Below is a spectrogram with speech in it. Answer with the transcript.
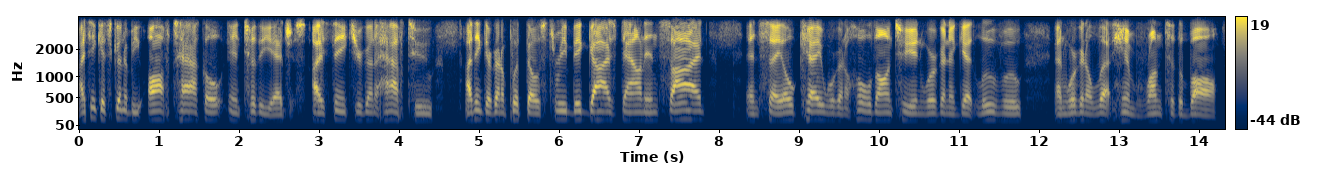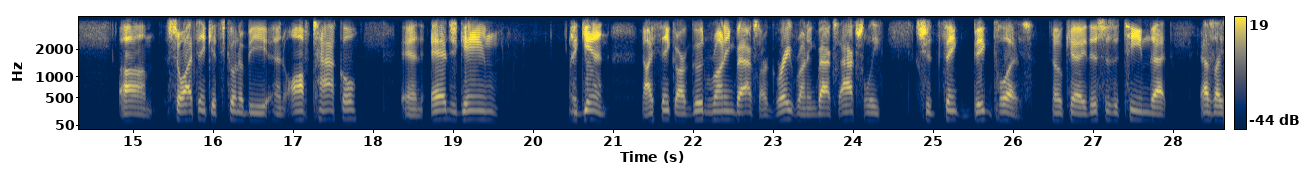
I think it's going to be off tackle and to the edges. I think you're going to have to. I think they're going to put those three big guys down inside and say, okay, we're going to hold on to you, and we're going to get Luvu, and we're going to let him run to the ball. Um, so I think it's going to be an off tackle and edge game. Again, I think our good running backs, our great running backs, actually should think big plays. Okay, this is a team that, as I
